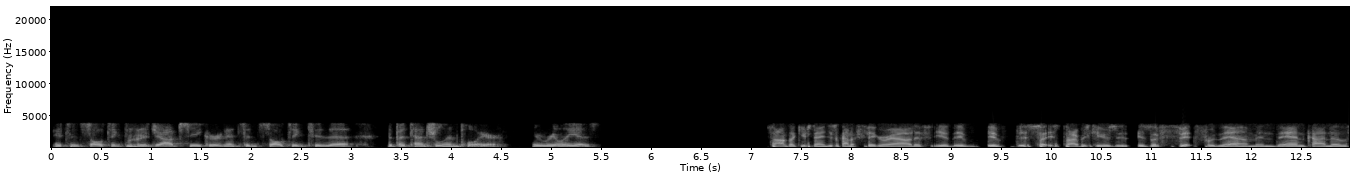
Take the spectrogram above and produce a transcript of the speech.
It's insulting to right. the job seeker and it's insulting to the, the potential employer. It really is. Sounds like you're saying just kind of figure out if if if, if cybersecurity is, is a fit for them, and then kind of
